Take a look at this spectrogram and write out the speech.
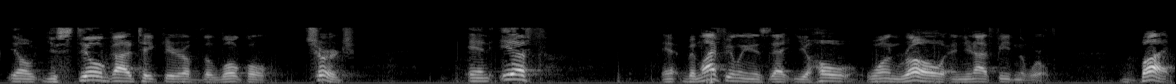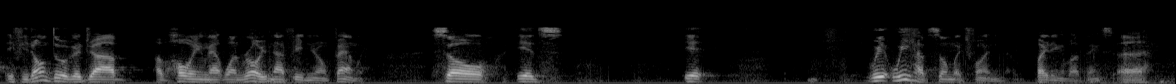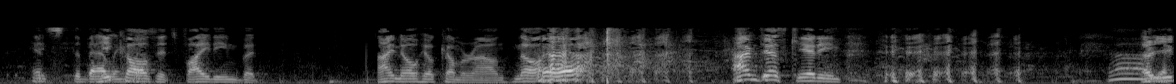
you know you still got to take care of the local church. And if, but my feeling is that you hoe one row and you're not feeding the world. But if you don't do a good job of hoeing that one row, you're not feeding your own family. So it's it. We we have so much fun fighting about things. Uh, hence the battling. He calls it fighting, but I know he'll come around. No. I'm just kidding. are you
